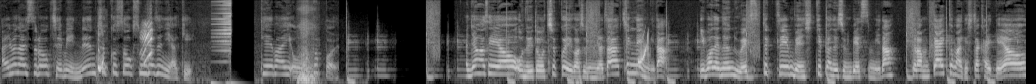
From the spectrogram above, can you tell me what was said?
알면 알수록 재미있는 축구 속 숨겨진 이야기 TMI 온 풋볼 안녕하세요. 오늘도 축구 읽어주는 여자 책내입니다. 이번에는 웩스 특집 맨시티 편을 준비했습니다. 그럼 깔끔하게 시작할게요.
